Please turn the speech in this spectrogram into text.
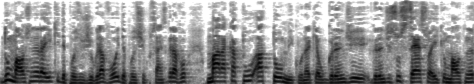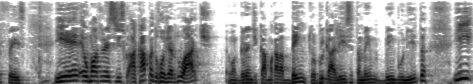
do Maltner aí, que depois o Gil gravou e depois o Chico Sainz gravou, Maracatu Atômico, né? Que é o grande, grande sucesso aí que o Maltner fez. E ele- o Maltner nesse disco, a capa é do Rogério Duarte, é uma grande capa, uma capa bem tropicalista também, bem bonita. E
